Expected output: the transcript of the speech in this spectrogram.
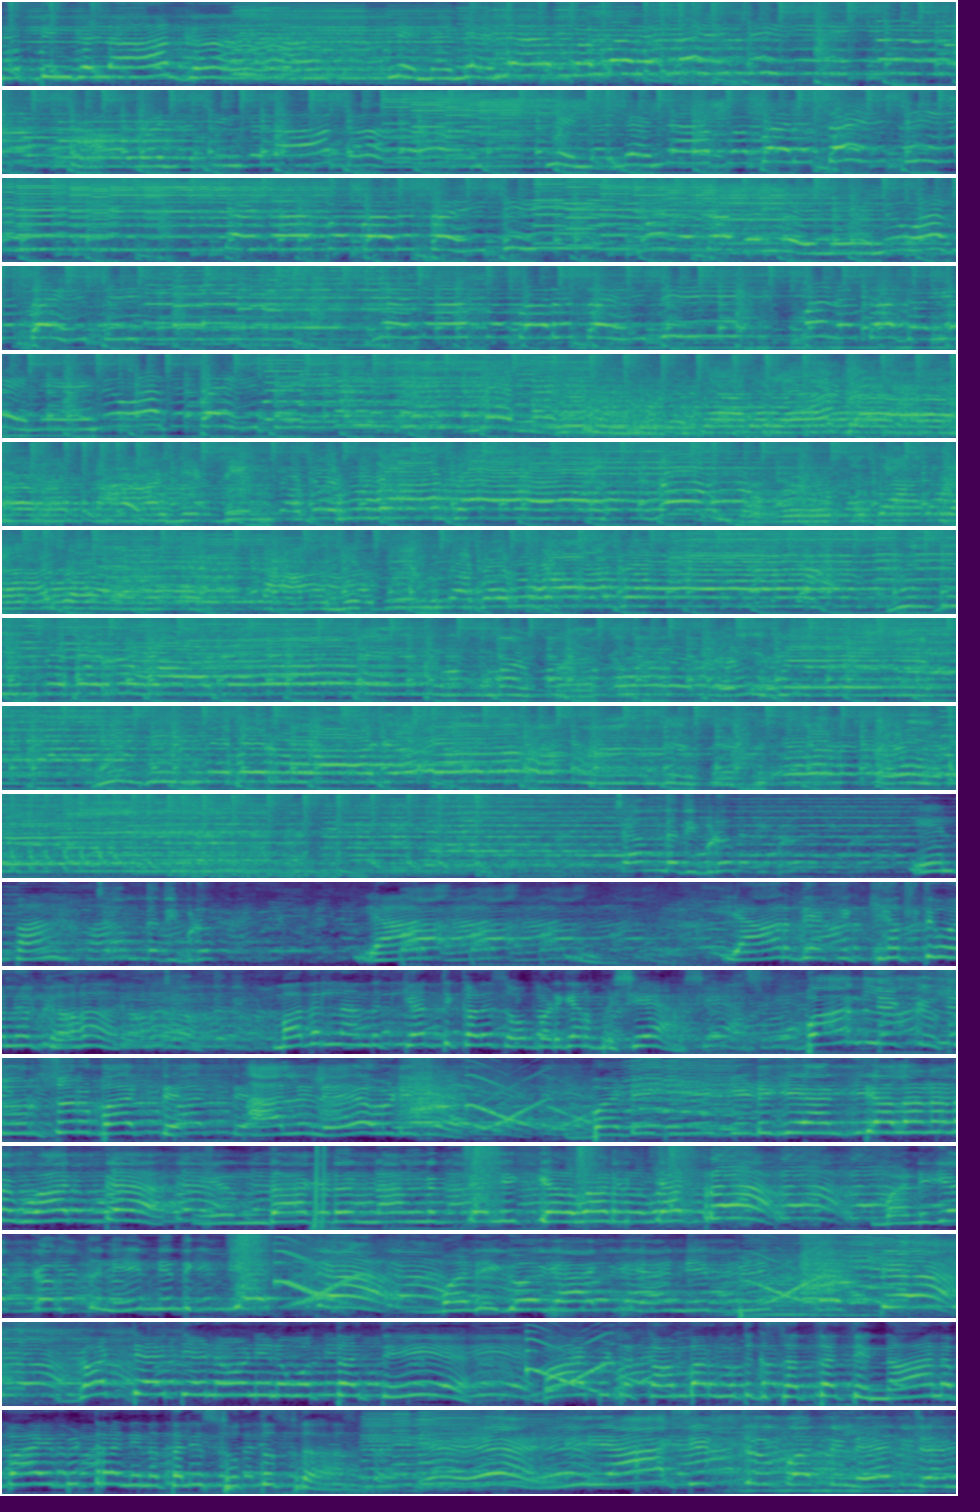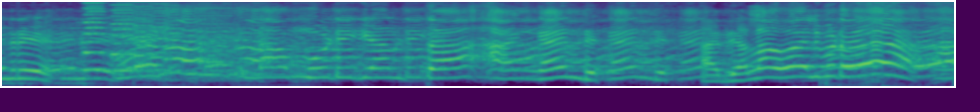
ಶ್ರಾವಣ ತಿಂಗಳಾಗ. ನೆನ ಬರತೈತಿ ಶ್ರಾವಣ ತಿಂಗಳಾಗ. ನೆನ ನೆನಪ ಬರತೈತಿ ಜಾತ್ರೆಗ ನಾ ಹಿಂದಿಂದ ಬರುವಾಗ ಹಿಂದಿಂದ ಬರುವಾಗ ನೀನು ಮನಕವಳಿದೆ. ಹಿಂದಿಂದ ಬರುವಾಗ ಹಿಂದಿನೊಳಗೈದೆ. ಚಂದದಿ ಬಿಡು ಏನ್ಪಾ ಚಂದದಿ ಬಿಡು ಯಾರ್ ಯಾರ್ದ್ಯಾಕ ಕೆತ್ತಿ ಹೊಲಕ ಮೊದಲು ನಂದು ಕೆತ್ತಿ ಕಳಿಸೋ ಬಡ್ಗ್ಯಾರ ಬಸಿಯ. ಬಾನ್ಲಿಕ್ಕೆ ಸುರ್ ಸುರ್ ಬಾಕ್ತೆ ಅಲ್ಲಿ ಹುಡುಗಿ. ಬಡಿಗಿ ಗಿಡಿಗಿ ಅಂತೆಲ್ಲ ನನಗೆ ಒಟ್ಟ ಹಿಂದಾಗಡೆ ನನ್ನ ತಲೆ ಕೆಳಬಾರ್ದು ಕೆಟ್ಟ ಮನೆಗೆ ಕಳ್ತೀನಿ ನಿಂದ ಕೆಟ್ಟ. ಮನೆಗೆ ಹೋಗಿ ಹಾಕಿ ನೀ ಗಟ್ಟಿ ಒತ್ತೈತಿ ಬಾಯಿ ಬಿಟ್ರೆ ಸತ್ತತಿ ನಾನ ಸತ್ತೈತಿ. ನಾನು ಬಾಯಿ ಬಿಟ್ರೆ ನಿನ್ನ ತಲೆ ಸುತ್ತುತ್ತ. ಏ ಏ, ನೀ ಯಾಕೆ ಸಿಟ್ಟು ಗೊತ್ತಿಲ್ಲ ಚಂದ್ರಿ? ಏನೋ ನಮ್ಮ ಹುಡುಗಿ ಅಂತ ಹಂಗಂದೆ. ಅದೆಲ್ಲ ಹೋಗ್ಲಿ ಬಿಡು.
